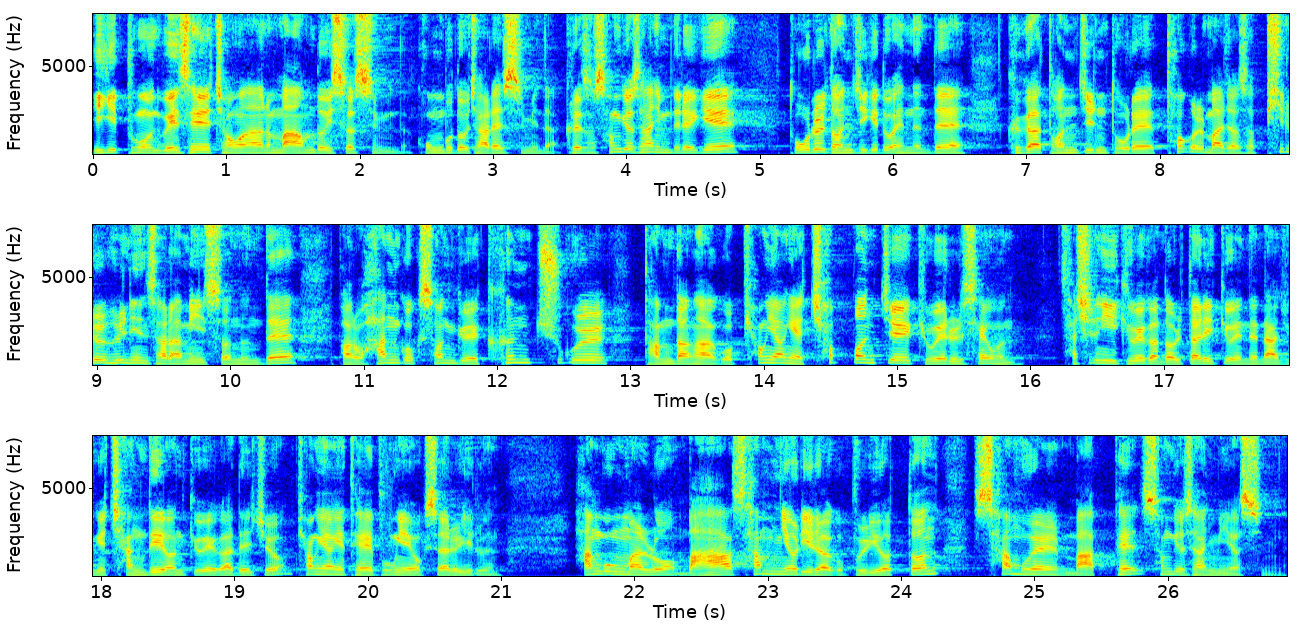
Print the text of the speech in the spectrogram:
이기풍은 외세에 정화하는 마음도 있었습니다. 공부도 잘했습니다. 그래서 선교사님들에게 돌을 던지기도 했는데 그가 던진 돌에 턱을 맞아서 피를 흘린 사람이 있었는데 바로 한국 선교의 큰 축을 담당하고 평양에 첫 번째 교회를 세운 사실은 이 교회가 널다리 교회인데 나중에 장대현 교회가 되죠. 평양의 대붕의 역사를 이룬 한국말로 마삼열이라고 불리웠던 사무엘 마페 선교사님이었습니다.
